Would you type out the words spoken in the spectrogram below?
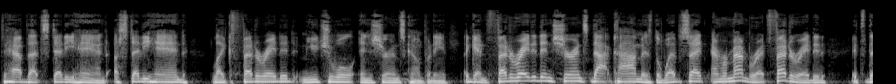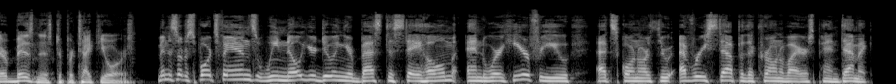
to have that steady hand, a steady hand like Federated Mutual Insurance Company. Again, federatedinsurance.com is the website. And remember, at Federated, it's their business to protect yours. Minnesota sports fans, we know you're doing your best to stay home, and we're here for you at Score North through every step of the coronavirus pandemic.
